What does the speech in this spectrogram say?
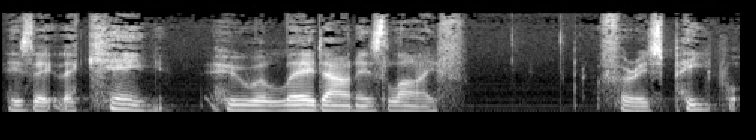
He's the, the King who will lay down his life for his people.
